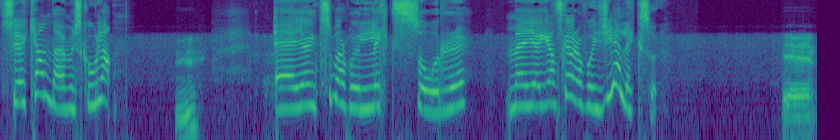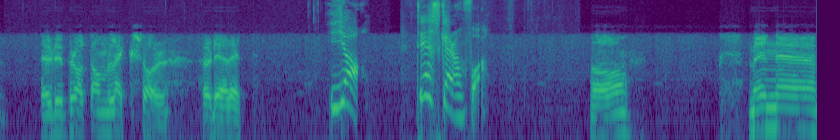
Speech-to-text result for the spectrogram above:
Så jag kan det här med skolan. Mm. Eh, jag är inte så bra på läxor, men jag är ganska bra på att ge läxor. Eh, när du pratar om läxor, hörde jag rätt? Ja, det ska de få. Ja. Men eh,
